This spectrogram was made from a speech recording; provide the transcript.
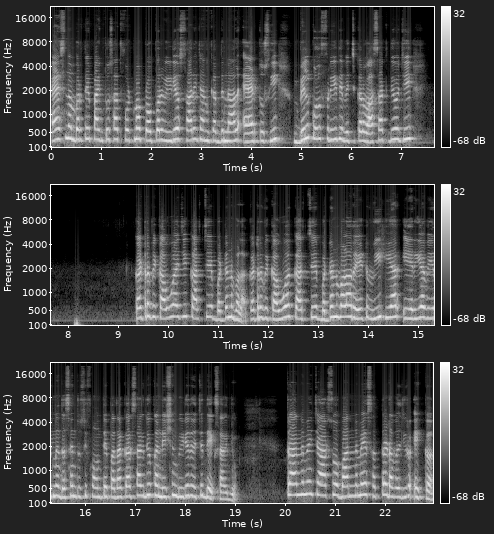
ਇਸ ਨੰਬਰ ਤੇ 5 ਤੋਂ 7 ਫੋਟੋਆਂ ਪ੍ਰੋਪਰ ਵੀਡੀਓ ਸਾਰੇ ਜਾਣਕਾਰੀ ਦੇ ਨਾਲ ਐਡ ਤੁਸੀਂ ਬਿਲਕੁਲ ਫ੍ਰੀ ਦੇ ਵਿੱਚ ਕਰਵਾ ਸਕਦੇ ਹੋ ਜੀ। ਕਟਰ ਵਿਕਾਊ ਹੈ ਜੀ, ਕਰਚੇ ਵੱਢਣ ਵਾਲਾ। ਕਟਰ ਵਿਕਾਊ ਹੈ ਕਰਚੇ ਵੱਢਣ ਵਾਲਾ ਰੇਟ 20000 ਏਰੀਆ ਵੀਰ ਨੇ ਦੱਸਣ ਤੁਸੀਂ ਫੋਨ ਤੇ ਪਤਾ ਕਰ ਸਕਦੇ ਹੋ ਕੰਡੀਸ਼ਨ ਵੀਡੀਓ ਦੇ ਵਿੱਚ ਦੇਖ ਸਕਦੇ ਹੋ। 9349270001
